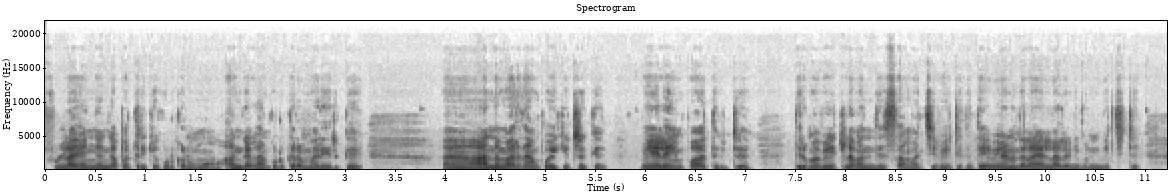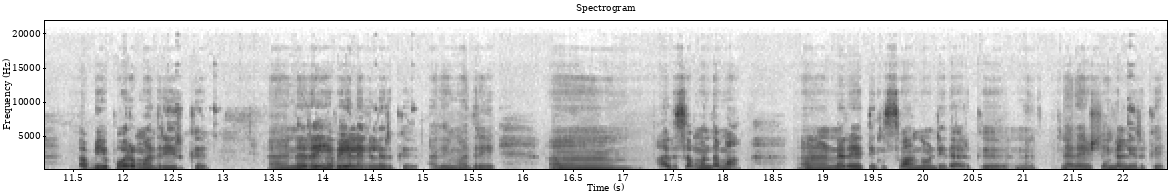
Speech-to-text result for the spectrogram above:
ஃபுல்லாக எங்கெங்கே பத்திரிக்கை கொடுக்கணுமோ அங்கெல்லாம் கொடுக்குற மாதிரி இருக்குது அந்த மாதிரி தான் போய்கிட்டுருக்கு வேலையும் பார்த்துக்கிட்டு திரும்ப வீட்டில் வந்து சமைச்சு வீட்டுக்கு தேவையானதெல்லாம் எல்லாம் ரெடி பண்ணி வச்சுட்டு அப்படியே போகிற மாதிரி இருக்குது நிறைய வேலைகள் இருக்குது அதே மாதிரி அது சம்மந்தமாக நிறைய திங்ஸ் வாங்க வேண்டியதாக இருக்குது நிறைய விஷயங்கள் இருக்குது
